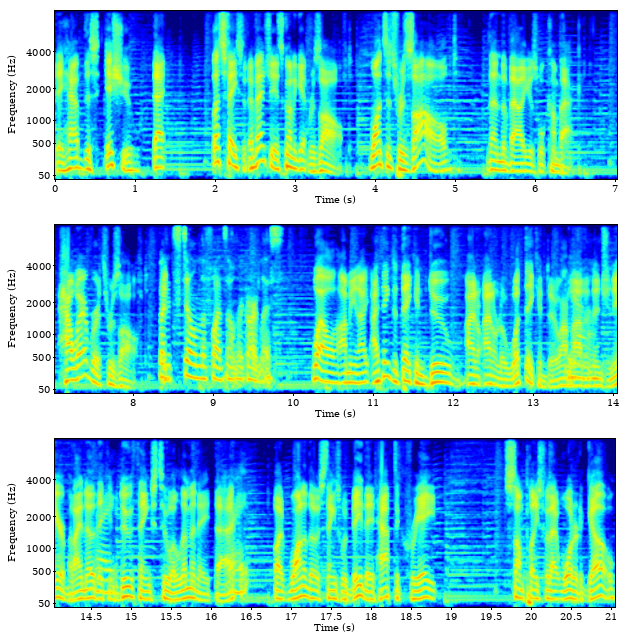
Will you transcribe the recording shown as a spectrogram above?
they have this issue that, let's face it, eventually it's going to get resolved. Once it's resolved, then the values will come back. However, it's resolved. But it's still in the flood zone regardless. Well, I mean, I, I think that they can do. I don't. I don't know what they can do. I'm not an engineer, but I know they can do things to eliminate that. Right. But one of those things would be they'd have to create some place for that water to go.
